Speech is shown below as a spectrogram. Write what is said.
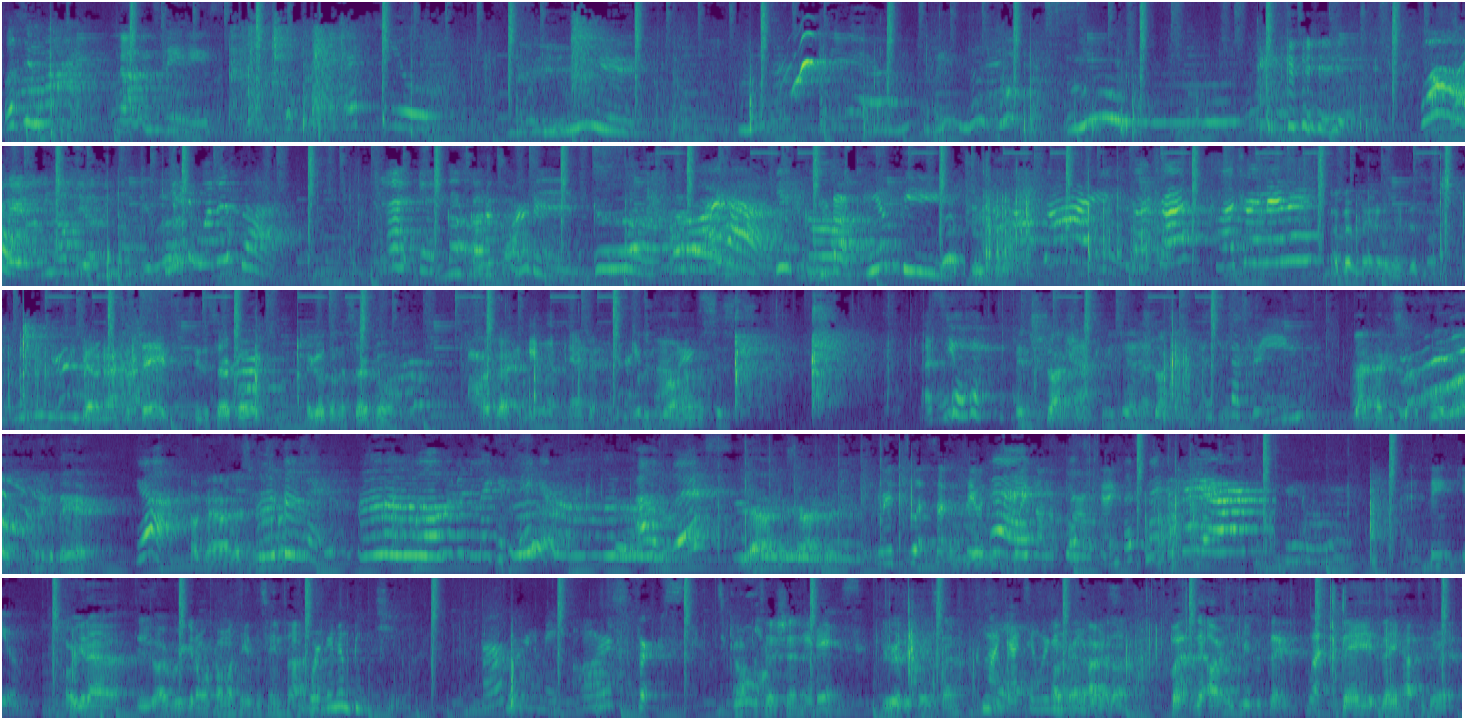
What's in mine? Nothing's Amy's. You gotta match the shape. See the circle? It goes on the circle. Okay. Camping. With a grown-up assistant. That's you. Instructions. Can you say instructions? String. Backpack is super cool. Look, you can make a bear. Yeah. Okay, alright, let's do this first. Well, we're gonna make it bigger. Out of this? Yeah, exactly. I'm gonna let Sutton play with his toys on the floor, okay? Let's make a bear. Okay, thank you. Are we gonna do, are we gonna work on one thing at the same time? We're gonna beat you. Huh? We're gonna make ours first. It's a competition. It is. You ready to race them? Come on, Jackson, we're gonna Okay, do alright, this. look. But, they, alright, here's the thing. What? They, they have to do it.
